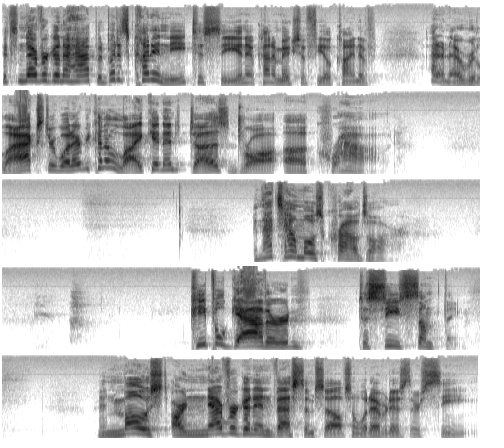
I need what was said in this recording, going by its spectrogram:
It's never going to happen, but it's kind of neat to see, and it kind of makes you feel kind of, I don't know, relaxed or whatever. You kind of like it, and it does draw a crowd. And that's how most crowds are. People gathered to see something, and most are never going to invest themselves in whatever it is they're seeing.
